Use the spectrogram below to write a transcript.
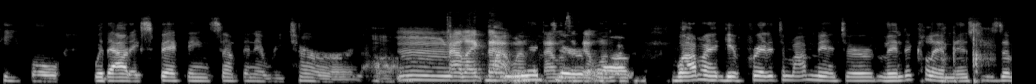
people without expecting something in return. Um, mm, I like that one. Mentor, that was a good one. Uh, well, I'm gonna give credit to my mentor, Linda Clemens. She's a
